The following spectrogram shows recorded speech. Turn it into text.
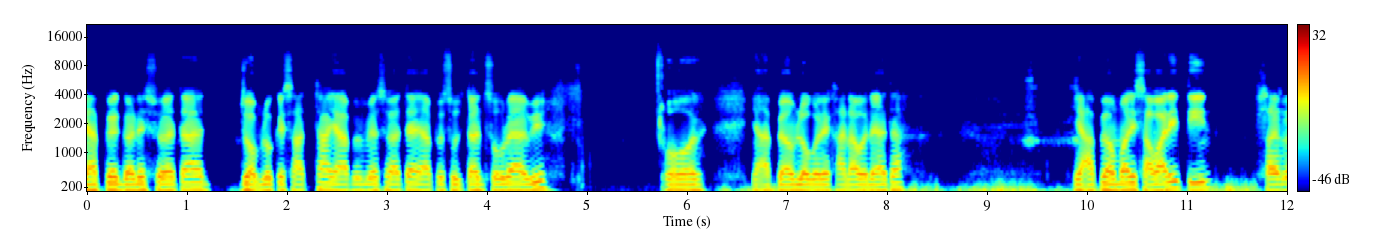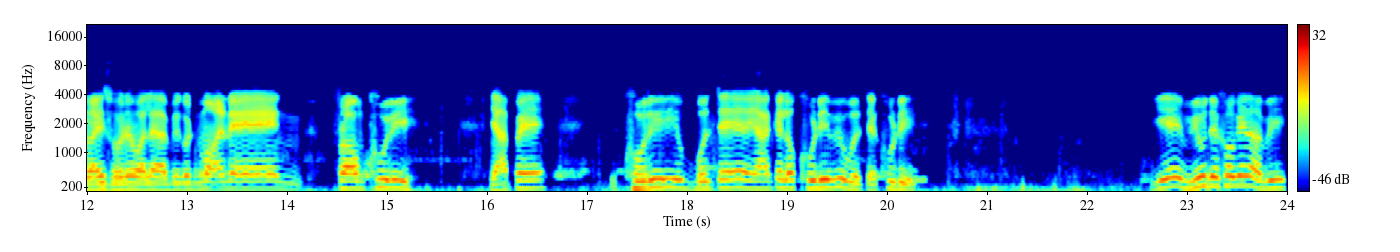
यहाँ पे गणेश सोया था, जो हम लोग के साथ था। यहाँ पे मैं सोया था, यहाँ पे सुल्तान सो रहा है अभी। और यहाँ पे हम लोगों ने खाना बनाया था। यहाँ पे हमारी सवारी तीन सनराइज होने वाला है अभी। गुड मॉर्निंग फ्रॉम खुरी यहाँ पे खुरी बोलते हैं, यहाँ के लोग खुड़ी भी बोलते हैं, खुड़ी। ये व्यू देखोगे ना अभी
